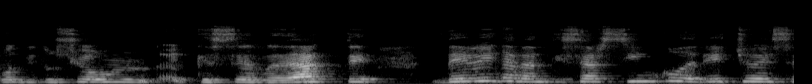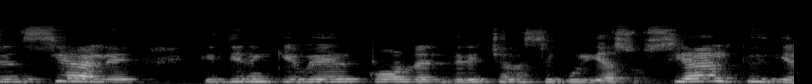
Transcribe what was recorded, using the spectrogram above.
Constitución eh, que se redacte debe garantizar cinco derechos esenciales que tienen que ver con el derecho a la seguridad social, que ya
